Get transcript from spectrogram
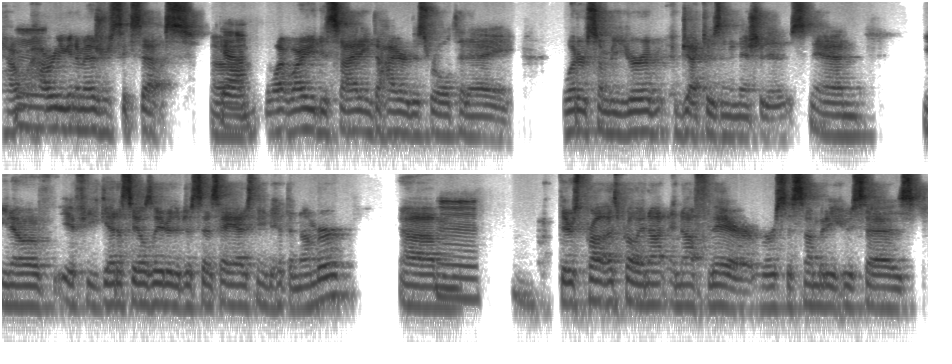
How, mm. how are you going to measure success? Um, yeah. Why, why are you deciding to hire this role today? What are some of your objectives and initiatives? And, you know, if, if you get a sales leader that just says, hey, I just need to hit the number, um, mm. there's probably, that's probably not enough there versus somebody who says,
